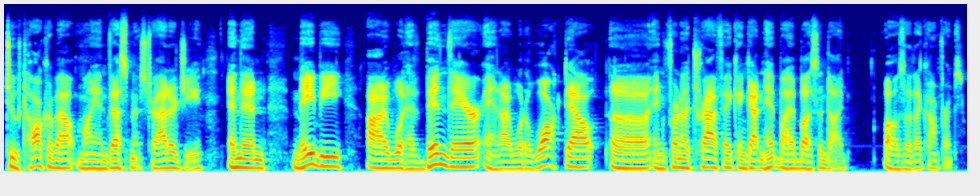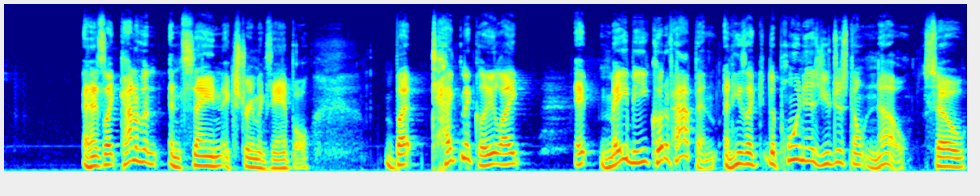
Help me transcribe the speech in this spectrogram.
to talk about my investment strategy. And then maybe I would have been there and I would have walked out uh, in front of traffic and gotten hit by a bus and died while I was at that conference. And it's like kind of an insane extreme example. But technically, like it maybe could have happened. And he's like, the point is, you just don't know. So,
